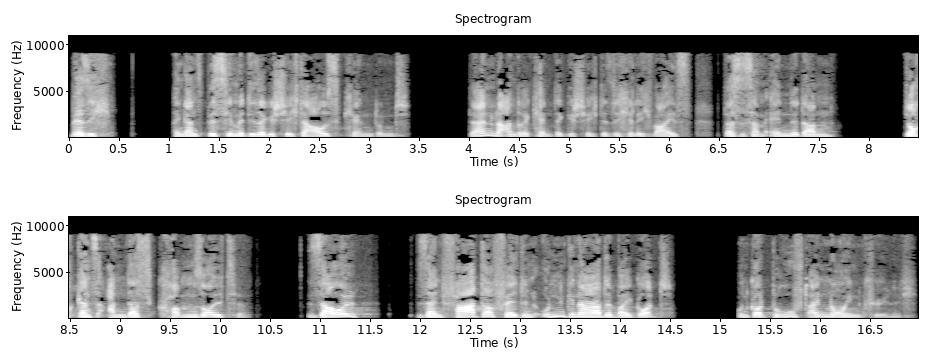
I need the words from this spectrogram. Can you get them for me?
wer sich ein ganz bisschen mit dieser Geschichte auskennt und der eine oder andere kennt die Geschichte sicherlich weiß, dass es am Ende dann doch ganz anders kommen sollte. Saul, sein Vater, fällt in Ungnade bei Gott und Gott beruft einen neuen König,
